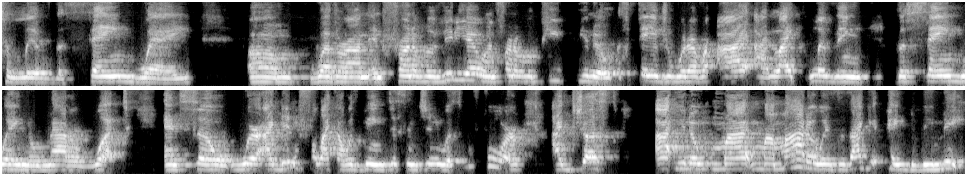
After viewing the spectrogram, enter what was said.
to live the same way, um, whether I'm in front of a video or in front of a you know a stage or whatever. I, I like living the same way no matter what. And so where I didn't feel like I was being disingenuous before, I just I, you know, my my motto is is I get paid to be me.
